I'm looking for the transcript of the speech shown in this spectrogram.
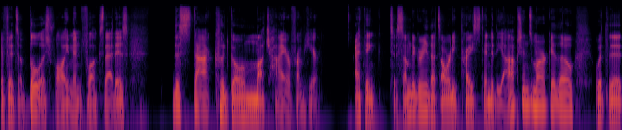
if it's a bullish volume influx, that is, the stock could go much higher from here. I think to some degree that's already priced into the options market, though, with the,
